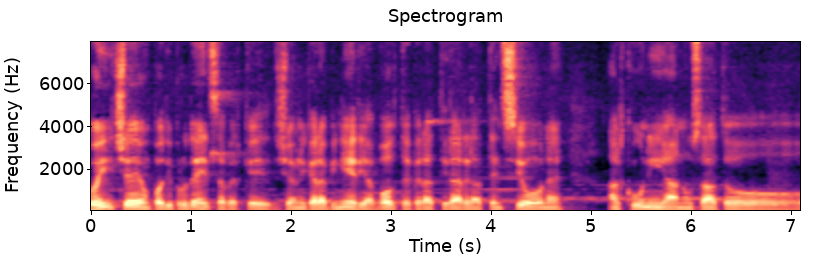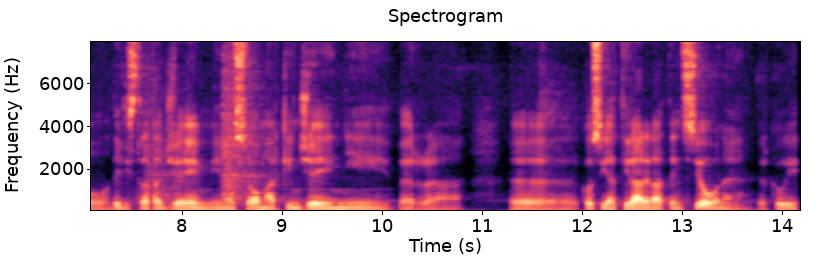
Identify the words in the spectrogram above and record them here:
Poi c'è un po' di prudenza perché, dicevano i carabinieri, a volte per attirare l'attenzione alcuni hanno usato degli stratagemmi, non so, marchingegni per eh, così attirare l'attenzione, per cui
